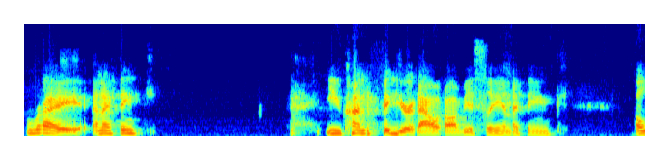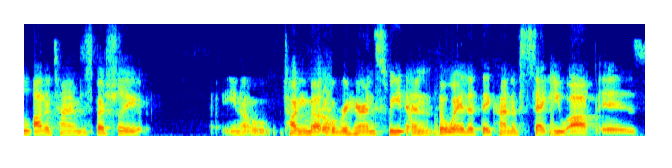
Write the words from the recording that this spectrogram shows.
Right, and I think you kind of figure it out, obviously, and I think a lot of times, especially you know, talking about over here in Sweden, the way that they kind of set you up is,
